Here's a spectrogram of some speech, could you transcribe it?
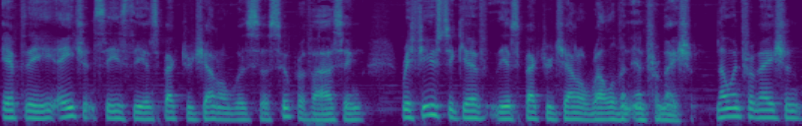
if the agencies the inspector general was uh, supervising refused to give the inspector general relevant information. No information.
